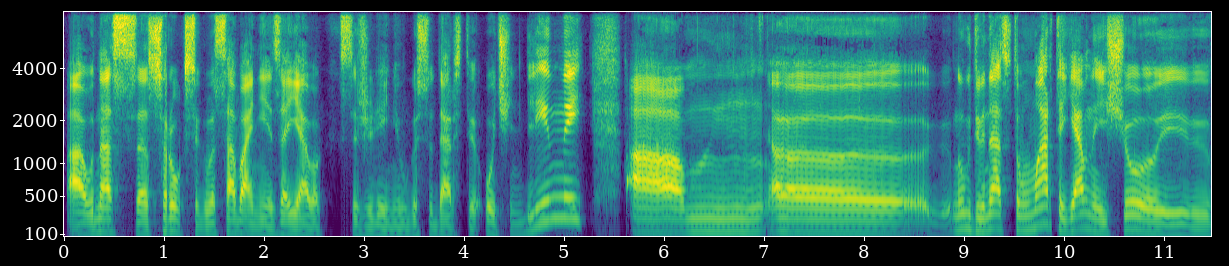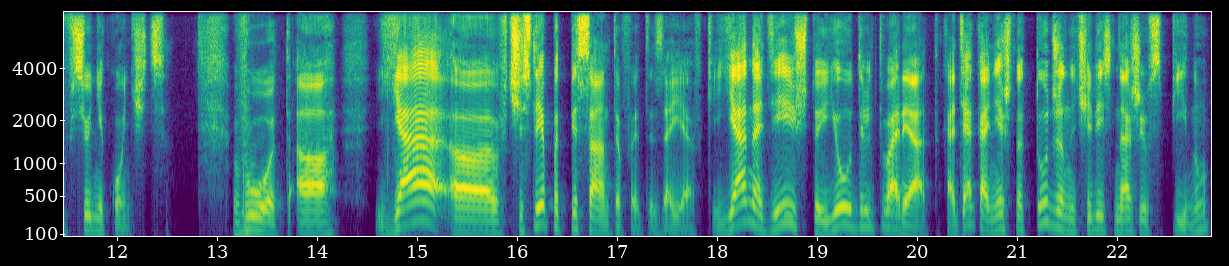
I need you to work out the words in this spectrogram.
А у нас э, срок согласования заявок, к сожалению, в государстве очень длинный. А, а, ну, к 12 марта явно еще все не кончится. Вот. А, я э, в числе подписантов этой заявки. Я надеюсь, что ее удовлетворят. Хотя, конечно, тут же начались ножи в спину.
